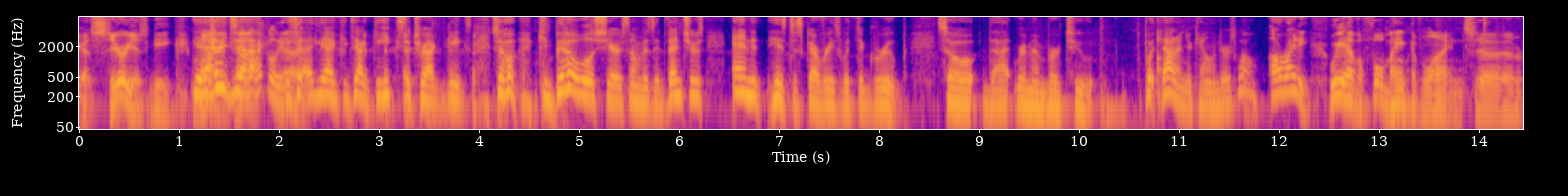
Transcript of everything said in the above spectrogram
like a serious geek. Yeah, My gosh, exactly. yeah. Exactly. Yeah, exactly. Geeks attract geeks. So Bill will share some of his adventures and his discoveries with the group. So that remember to put that on your calendar as well. All righty. We have a full bank of lines. Uh,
